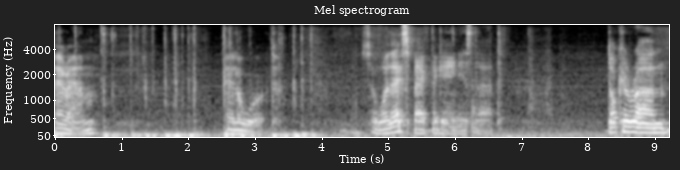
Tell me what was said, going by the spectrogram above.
rm hello world. So what I expect again is that docker run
